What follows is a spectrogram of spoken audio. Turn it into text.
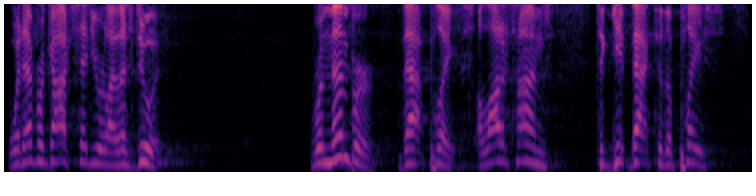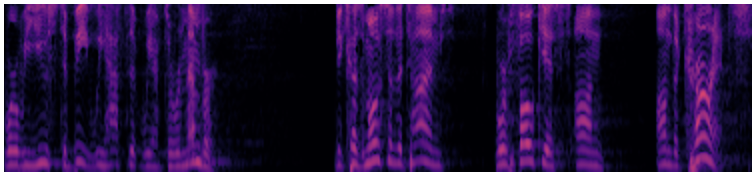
Whatever God said, you were like, let's do it. Remember that place. A lot of times to get back to the place where we used to be, we have to, we have to remember. Because most of the times we're focused on, on the current.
